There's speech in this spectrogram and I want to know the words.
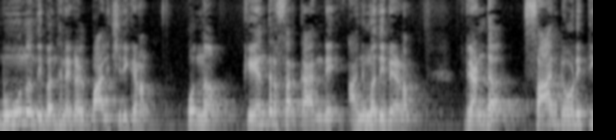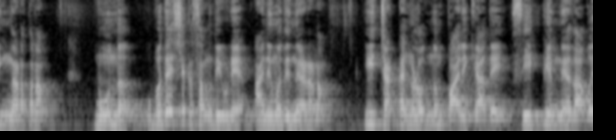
മൂന്ന് നിബന്ധനകൾ പാലിച്ചിരിക്കണം. ഒന്ന് കേന്ദ്ര സർക്കാരിന്റെ അനുമതി വേണം. രണ്ട് സാൻഡ് ഓഡിറ്റിംഗ് നടത്തണം. മൂന്ന് ഉപദേശക സമിതിയുടെ അനുമതി നേടണം. ഈ ചട്ടങ്ങളൊന്നും പാലിക്കാതെ സി പി എം നേതാവ്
